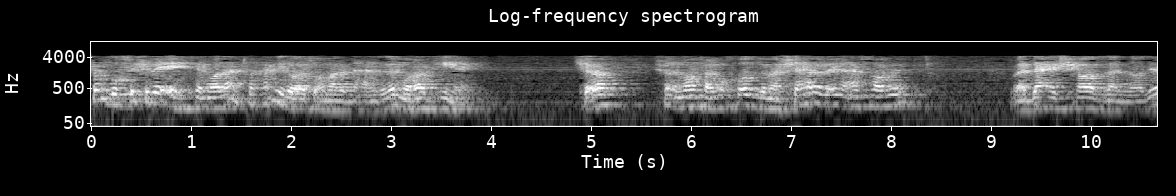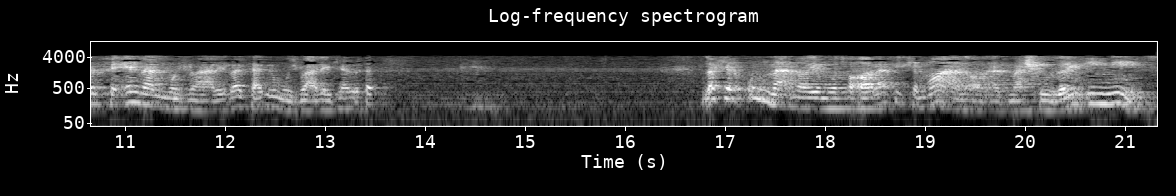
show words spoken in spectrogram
چون گفته شده احتمالا تو همین روایت عمر بن حنظله مراد اینه. چرا؟ چون امام فرمود خود به مشهر بین اصحابه و ده شاز و نادر فعن المجمع و تبیر مجمع کرده. لکن اون معنای متعارفی که ما الان از مشهور داریم این نیست.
